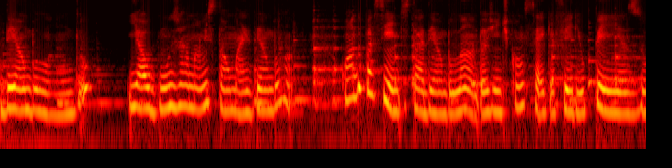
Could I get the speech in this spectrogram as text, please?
deambulando e alguns já não estão mais deambulando. Quando o paciente está deambulando, a gente consegue aferir o peso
